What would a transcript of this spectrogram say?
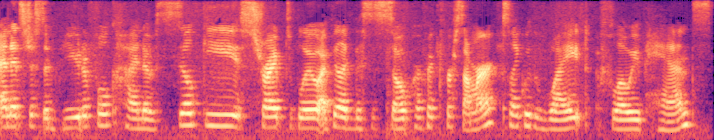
And it's just a beautiful kind of silky striped blue. I feel like this is so perfect for summer. Just like with white flowy pants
